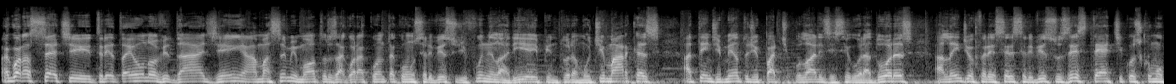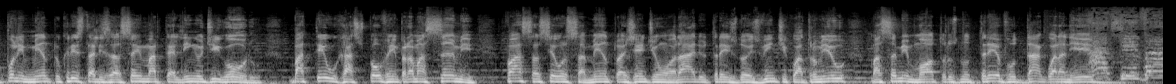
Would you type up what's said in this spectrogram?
Agora sete e trinta e um, novidade, hein? A Massami Motors agora conta com um serviço de funilaria e pintura multimarcas, atendimento de particulares e seguradoras, além de oferecer serviços estéticos como polimento, cristalização e martelinho de ouro. Bateu, raspou, vem para Massami. Faça seu orçamento, agende um horário três dois vinte e quatro mil. Massami Motors no Trevo da Guarani. Ativa.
